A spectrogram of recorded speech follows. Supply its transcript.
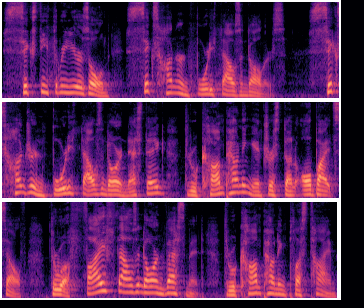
63 years old, $640,000. $640,000 nest egg through compounding interest done all by itself, through a $5,000 investment, through compounding plus time,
